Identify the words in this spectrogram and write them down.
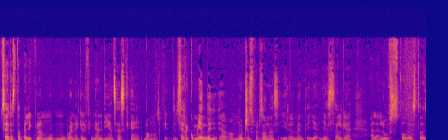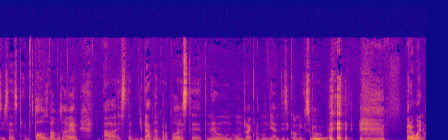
ser esta película muy, muy buena, que al final digan, ¿sabes qué? Vamos, que se recomiende a, muchas personas y realmente ya, ya salga a la luz todo esto, decir, ¿sabes qué? Todos vamos a ver a este, Batman para poder este, tener un, un récord mundial DC Comics. Pero bueno,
